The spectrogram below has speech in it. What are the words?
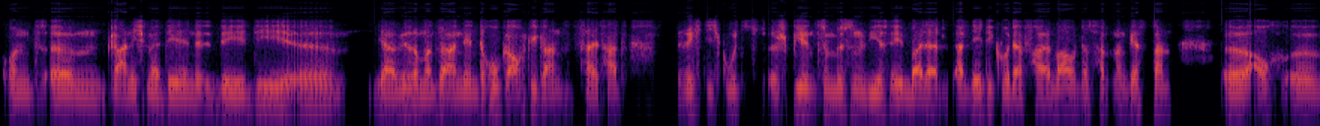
und ähm, gar nicht mehr die, die, die äh, ja, wie soll man sagen, den Druck auch die ganze Zeit hat, richtig gut spielen zu müssen, wie es eben bei der Atletico der Fall war. Und das hat man gestern äh, auch äh,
